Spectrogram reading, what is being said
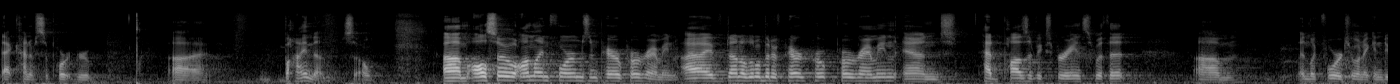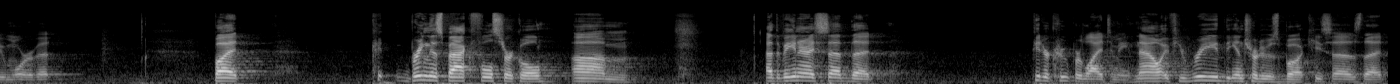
that kind of support group uh, behind them. So. Um, also, online forums and pair programming. I've done a little bit of pair programming and had positive experience with it um, and look forward to when I can do more of it. But bring this back full circle. Um, at the beginning, I said that Peter Cooper lied to me. Now, if you read the intro to his book, he says that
